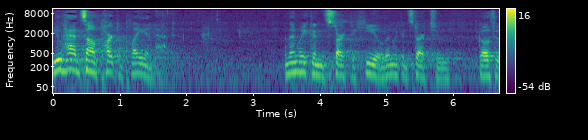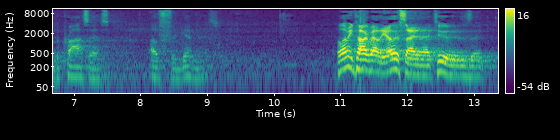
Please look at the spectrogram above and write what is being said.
you had some part to play in that. And then we can start to heal. Then we can start to go through the process of forgiveness. But let me talk about the other side of that too, is that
